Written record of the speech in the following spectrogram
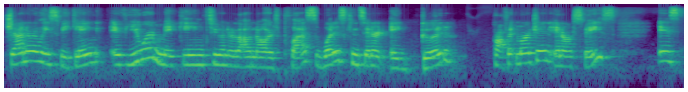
generally speaking, if you are making $200,000 plus, what is considered a good profit margin in our space is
